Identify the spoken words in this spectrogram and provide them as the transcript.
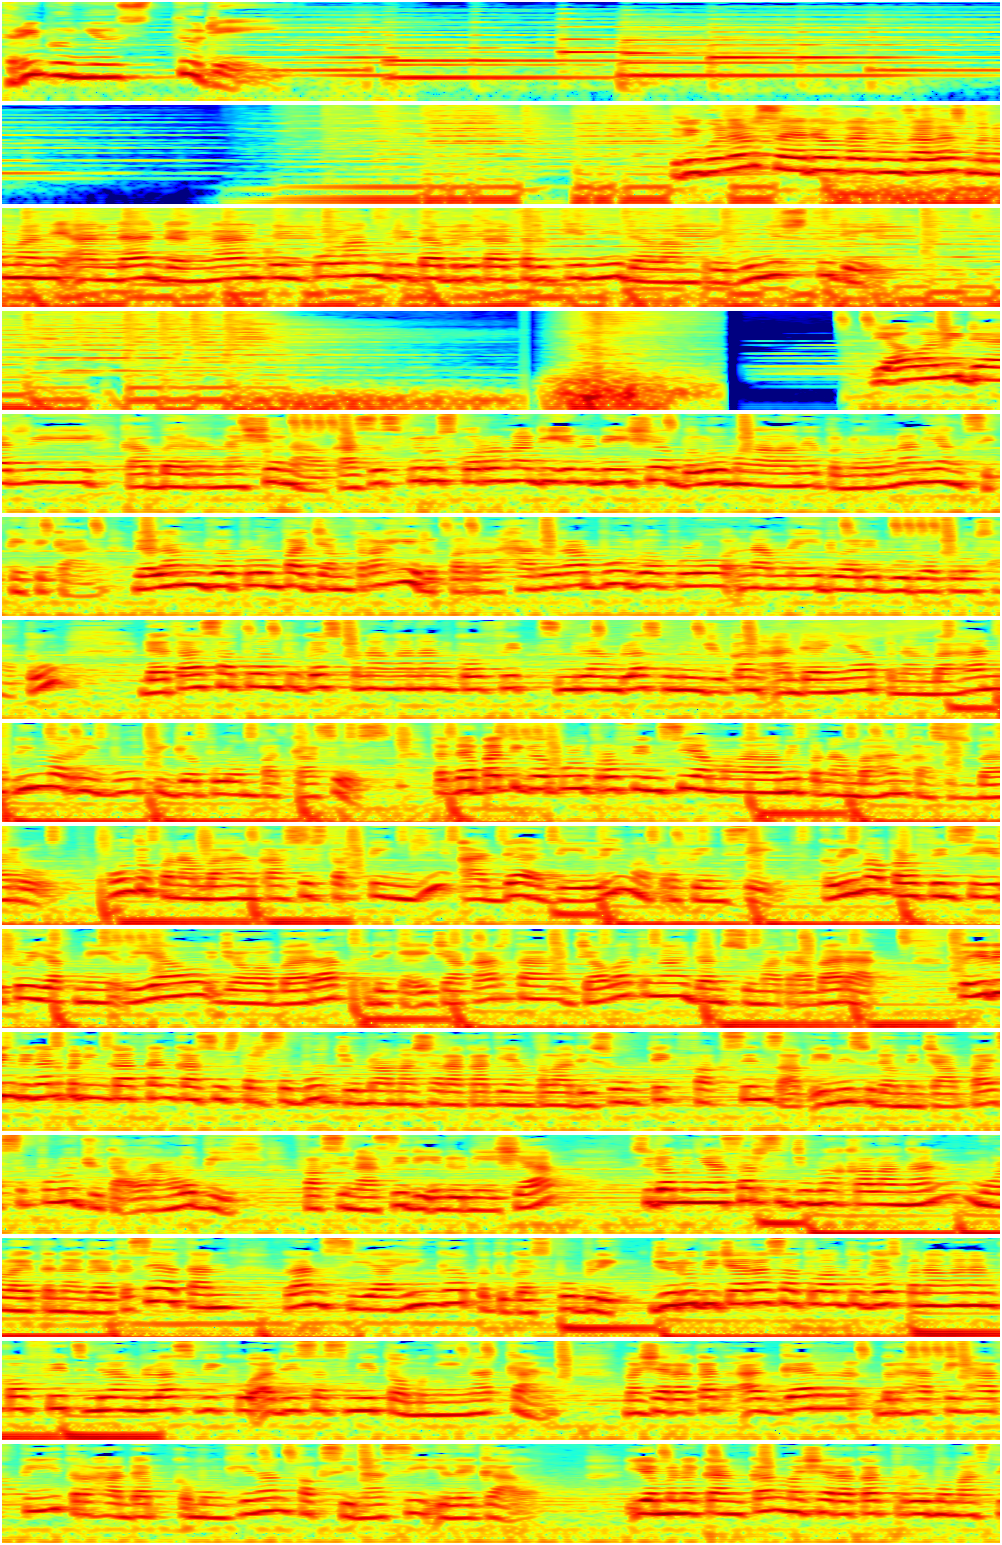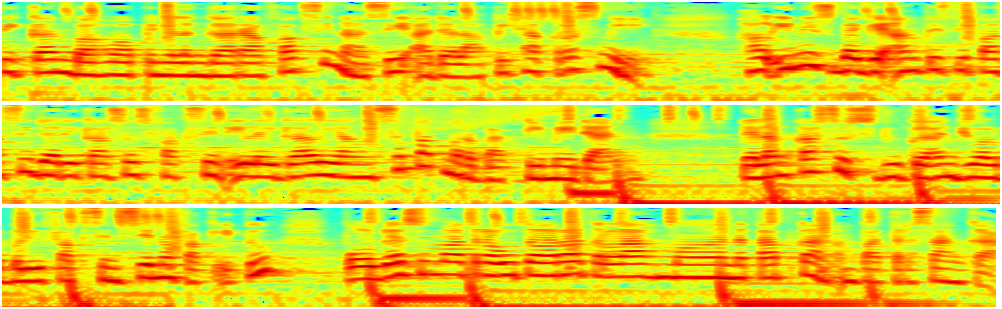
Tribun News Today. Tribuners, saya Delta Gonzales menemani Anda dengan kumpulan berita-berita terkini dalam Tribun News Today. Diawali dari kabar nasional, kasus virus corona di Indonesia belum mengalami penurunan yang signifikan. Dalam 24 jam terakhir per hari Rabu 26 Mei 2021, data Satuan Tugas Penanganan COVID-19 menunjukkan adanya penambahan 5.034 kasus. Terdapat 30 provinsi yang mengalami penambahan kasus baru. Untuk penambahan kasus tertinggi ada di 5 provinsi. Kelima provinsi itu yakni Riau, Jawa Barat, DKI Jakarta, Jawa Tengah, dan Sumatera Barat. Barat. Seiring dengan peningkatan kasus tersebut, jumlah masyarakat yang telah disuntik vaksin saat ini sudah mencapai 10 juta orang lebih. Vaksinasi di Indonesia sudah menyasar sejumlah kalangan, mulai tenaga kesehatan, lansia, hingga petugas publik. Juru bicara Satuan Tugas Penanganan COVID-19 Wiku Adhisa Smito mengingatkan masyarakat agar berhati-hati terhadap kemungkinan vaksinasi ilegal. Ia menekankan masyarakat perlu memastikan bahwa penyelenggara vaksinasi adalah pihak resmi. Hal ini sebagai antisipasi dari kasus vaksin ilegal yang sempat merebak di Medan. Dalam kasus dugaan jual beli vaksin Sinovac itu, Polda Sumatera Utara telah menetapkan empat tersangka.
